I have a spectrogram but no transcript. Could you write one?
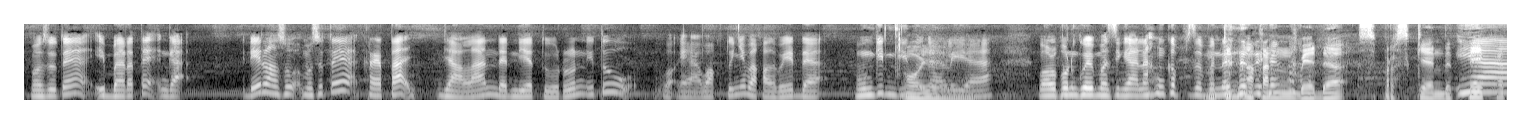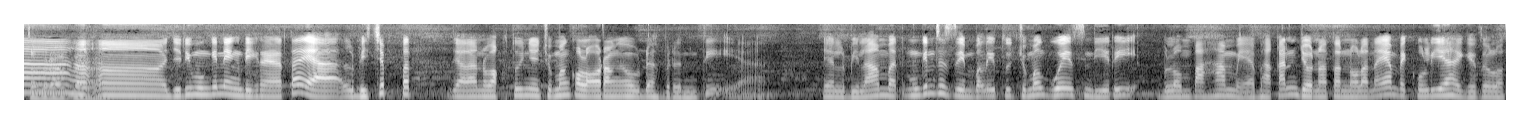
Maksudnya ibaratnya enggak dia langsung maksudnya kereta jalan dan dia turun itu ya waktunya bakal beda. Mungkin gitu Oh, iya, kali iya. ya. Walaupun gue masih nggak nangkep sebenarnya. akan beda sepersekian detik Iya, atau berapa ya. heeh. jadi mungkin yang di kereta ya lebih cepet jalan waktunya. Cuma kalau orangnya udah berhenti ya ya lebih lambat. Mungkin sesimpel itu. Cuma gue sendiri belum paham ya. Bahkan Jonathan Nolan aja sampai kuliah gitu loh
